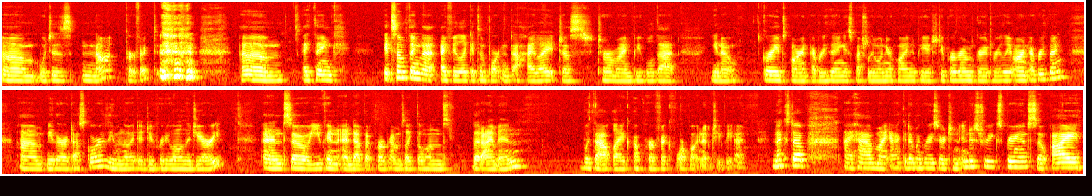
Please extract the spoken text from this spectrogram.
um, which is not perfect. Um, I think it's something that I feel like it's important to highlight just to remind people that, you know, grades aren't everything, especially when you're applying to PhD programs. Grades really aren't everything. Um, neither are test scores, even though I did do pretty well in the GRE. And so you can end up at programs like the ones that I'm in without like a perfect 4.0 GPA. Next up, I have my academic research and industry experience. So I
